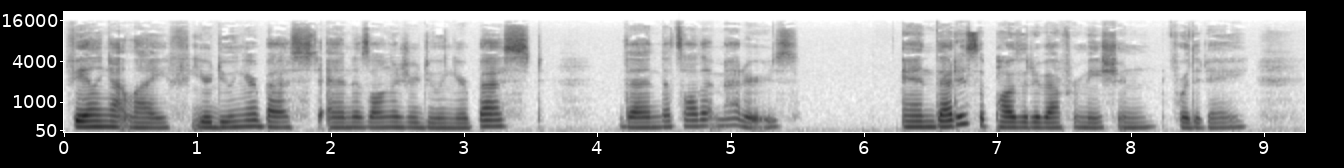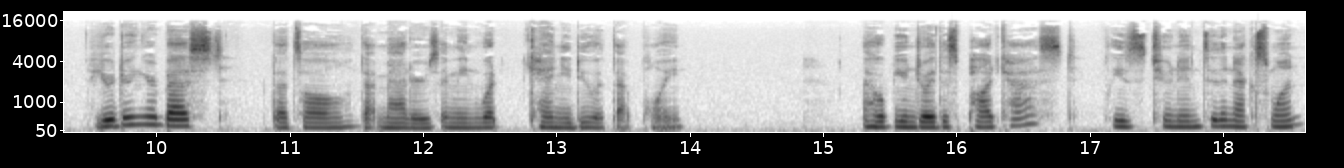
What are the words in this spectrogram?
failing at life. You're doing your best, and as long as you're doing your best, then that's all that matters. And that is a positive affirmation for the day. If you're doing your best, that's all that matters. I mean, what can you do at that point? I hope you enjoyed this podcast Please tune in to the next one.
